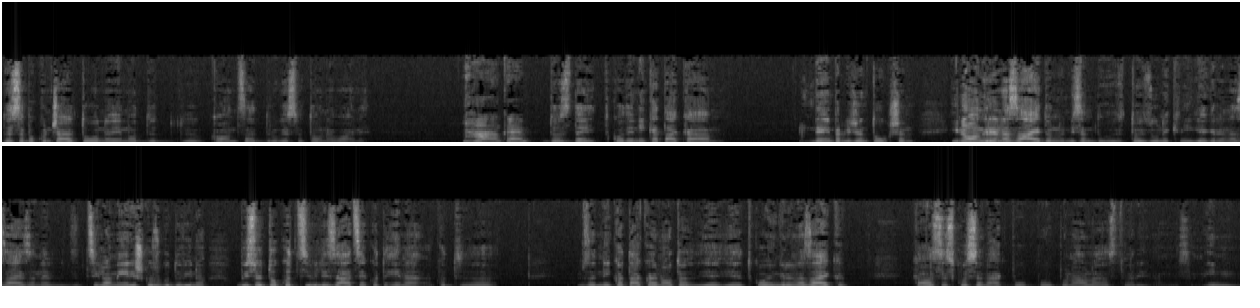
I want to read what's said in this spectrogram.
da se bo končalo to, ne vem, od, od konca druge svetovne vojne Aha, ok. do zdaj. Tako da je neka taka, da je jim približen tokšen. In on gre nazaj, do, mislim, do- to je zunaj knjige, gre nazaj za, ne, za celo ameriško zgodovino. V bistvu je to kot civilizacija, kot ena, kot uh, za neko tako enoto, je, je tako in gre nazaj, kako se skozi enak po, po, ponavljajo stvari. No, mislim. in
